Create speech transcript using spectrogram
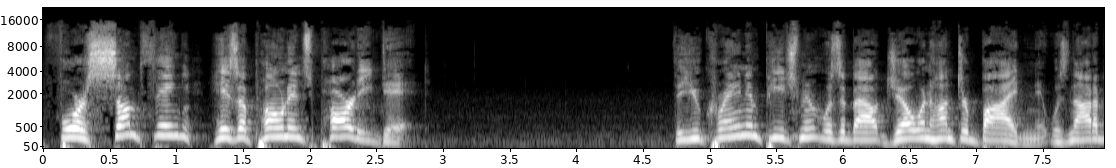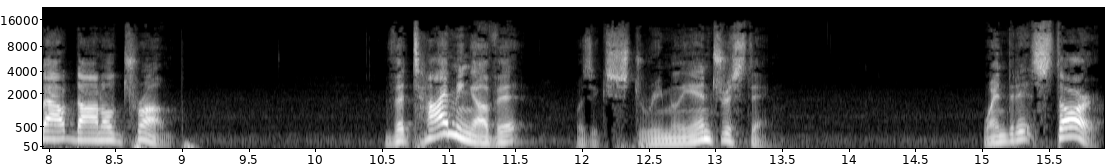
for something his opponent's party did. The Ukraine impeachment was about Joe and Hunter Biden. It was not about Donald Trump. The timing of it was extremely interesting. When did it start?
